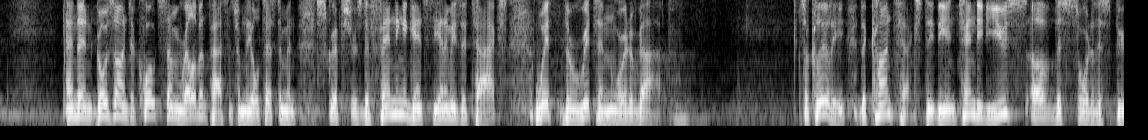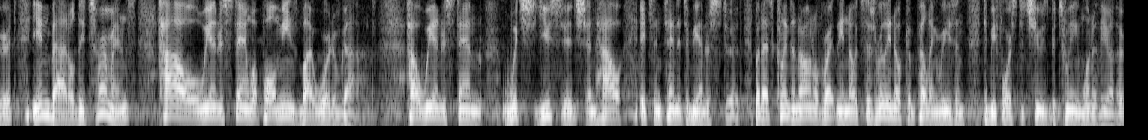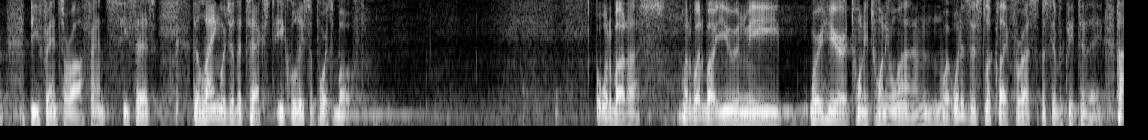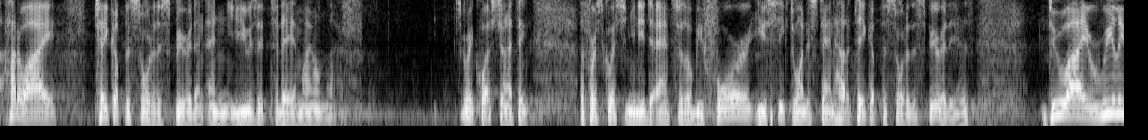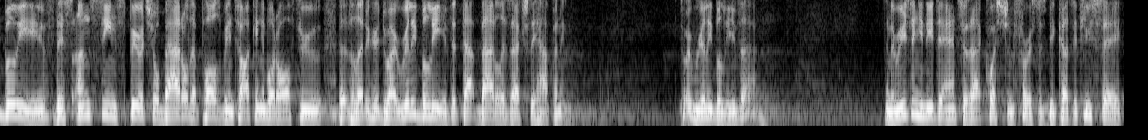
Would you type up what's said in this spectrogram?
and then goes on to quote some relevant passage from the Old Testament scriptures, defending against the enemy's attacks with the written word of God. So clearly, the context, the, the, intended use of the sword of the Spirit in battle determines how we understand what Paul means by word of God, how we understand which usage and how it's intended to be understood. But as Clinton Arnold rightly notes, there's really no compelling reason to be forced to choose between one or the other, defense or offense. He says the language of the text equally supports both. But what about us? What, what about you and me? We're here at 2021. What, what does this look like for us specifically today? How, how, do I take up the sword of the Spirit and, and use it today in my own life? It's a great question. I think the first question you need to answer, though, before you seek to understand how to take up the sword of the Spirit is do I really believe this unseen spiritual battle that Paul's been talking about all through the, the letter here? Do I really believe that that battle is actually happening? Do I really believe that? And the reason you need to answer that question first is because if you say,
